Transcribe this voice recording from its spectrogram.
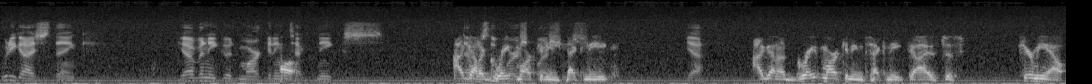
What do you guys think? You have any good marketing Oh. techniques? I That got a great marketing questions. technique. Yeah. I got a great marketing technique, guys. Just hear me out.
